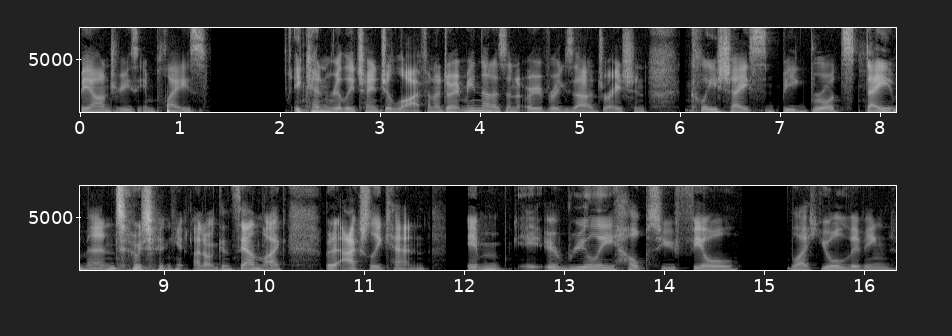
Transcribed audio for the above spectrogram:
boundaries in place, it can really change your life. And I don't mean that as an over exaggeration, cliche, big, broad statement, which I know it can sound like, but it actually can. It, it really helps you feel like you're living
